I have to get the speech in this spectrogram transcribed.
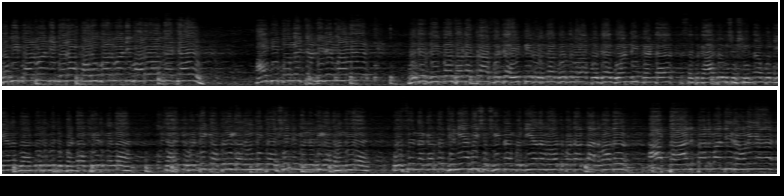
ਰਵੀ ਪਹਿਲਵਾਨ ਜੀ ਮੇਰਾ ਕਾਲੂ ਪਹਿਲਵਾਨ ਜੀ ਬਾਹਰੋਂ ਵਾਲ ਵਿੱਚ ਆਓ। ਅੱਜ ਜੀ ਦੋਨੇ ਝੰਡੀ ਦੇ ਮਾਲੇ ਉਧਰ ਦੀਪਾ ਸਾਡਾ ਭਰਾ ਹੀ ਪੀ ਰੁੜਕਾ ਗੁਰਦੁਆਰਾ ਪੁੱਜਾ ਗਵਾਂਢੀ ਪਿੰਡ ਹੈ ਸਤਿਕਾਰ ਦੇ ਵਿੱਚ ਸ਼ਹੀਦਾਂ ਪੁੱਜੀਆਂ ਨੇ ਦਾਦੇ ਦੇ ਵਿੱਚ ਵੱਡਾ ਖੇਡ ਮੇਲਾ। ਚਾਹੇ ਕਬੱਡੀ ਕੱਪ ਦੀ ਗੱਲ ਹੁੰਦੀ ਚਾਹੇ ਛਿੰਝ ਮੇਲੇ ਦੀ ਗੱਲ ਹੁੰਦੀ ਹੈ ਉਸੇ ਨਗਰ ਤੋਂ ਜਿੰਨੀਆਂ ਵੀ ਸ਼ਹੀਦਾਂ ਪੁੱਜੀਆਂ ਨੇ ਬਹੁਤ ਵੱਡਾ ਧੰਨਵਾਦ ਆਪ ਬਾਜ ਪਹਿਲਵਾਨ ਜੀ ਰੌਣੀ ਹੈ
